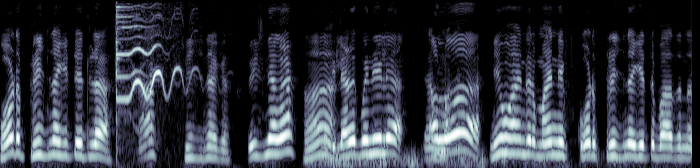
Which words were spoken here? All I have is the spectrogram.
ಕೋಡ್ ಫ್ರಿಜ್ ನಾಗ ಇಟ್ಟಿದ್ಲ. ಫ್ರಿಜ್ ನಾಗ ಫ್ರಿಜ್ನಾಗ? ಹಾ. ಇಲ್ಲಿ ಬಂದಿಲ್ಲ ಬಂದಿ ಇಲ್ಲಿ? ಅಲ್ಲೋ? ನೀವು ಅಂದ್ರೆ ಮನೆ ಕೋಡ್ ಫ್ರಿಜ್ ನಾಗ ಇಟ್ಟು ಬಾ ಅದನ್ನ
